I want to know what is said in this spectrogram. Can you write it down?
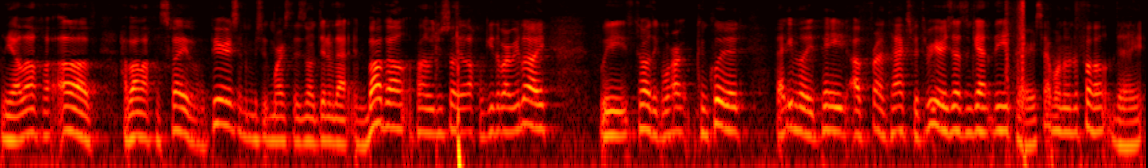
the halacha of Habam Achaschayv of Pierce, and the Gemara there's no din of that in Babel. Finally, we just saw the halacha of Gita Bar We saw the Gemara concluded that even though he paid upfront tax for three years, he doesn't get the Paris. Have one on the full day.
